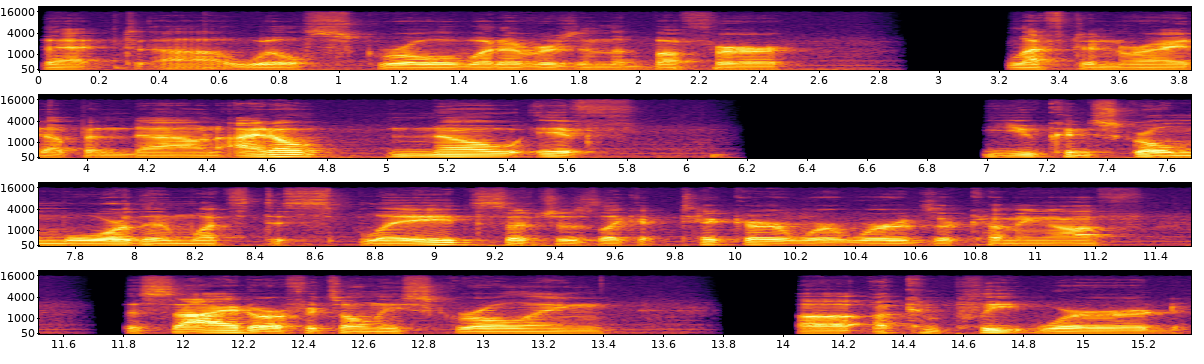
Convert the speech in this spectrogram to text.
that uh, will scroll whatever's in the buffer left and right, up and down. I don't know if you can scroll more than what's displayed, such as like a ticker where words are coming off the side, or if it's only scrolling uh, a complete word,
